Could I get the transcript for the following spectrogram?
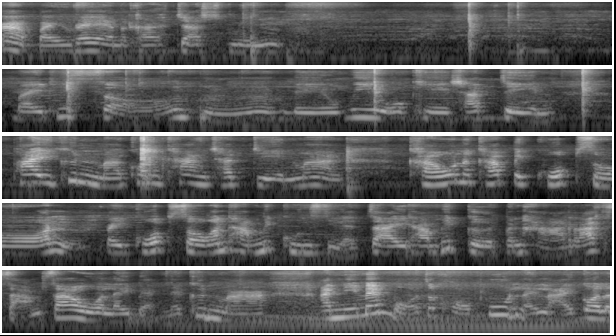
อะใบแรกนะคะ judgment ใบที่สองเดวิลโอเค ชัดเจน ไพ่ขึ้นมาค่อนข้างชัดเจนมาก เขานะคะไปคบซ้อน ไปคบซ้อนทำให้คุณเสียใจทำให้เกิดปัญหารักสามเศร้าอะไรแบบนี้ขึ้นมา อันนี้แม่หมอจะขอพูดหลาย ๆ กร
